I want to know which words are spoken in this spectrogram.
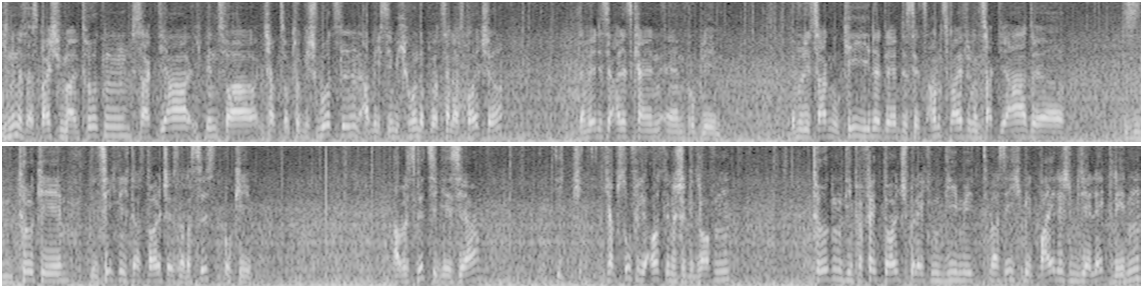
ich nehme das als Beispiel mal einen Türken, sagt, ja, ich bin zwar, ich habe zwar türkische Wurzeln, aber ich sehe mich 100% als Deutscher, dann wäre das ja alles kein ähm, Problem. Dann würde ich sagen, okay, jeder, der das jetzt anzweifelt und sagt, ja, der, das ist ein Türke, den sehe ich nicht als Deutscher, ist ein Rassist, okay. Aber das Witzige ist ja, ich, ich habe so viele Ausländische getroffen, Türken, die perfekt Deutsch sprechen, die mit, was ich, mit bayerischem Dialekt reden,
